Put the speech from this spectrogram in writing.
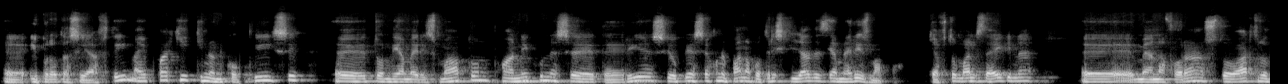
ε, η πρόταση αυτή να υπάρχει κοινωνικοποίηση ε, των διαμερισμάτων που ανήκουν σε εταιρείες οι οποίες έχουν πάνω από 3.000 διαμερίσματα. Και αυτό μάλιστα έγινε ε, με αναφορά στο άρθρο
